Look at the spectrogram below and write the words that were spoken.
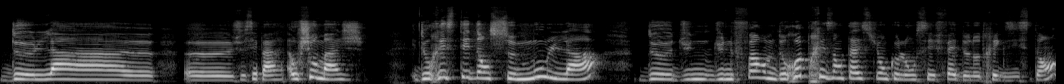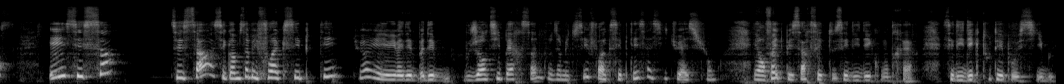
de la, euh, euh, je sais pas, au chômage, de rester dans ce moule-là d'une forme de représentation que l'on s'est faite de notre existence. Et c'est ça c'est ça, c'est comme ça, mais il faut accepter. Tu vois, il y avait des, gentilles personnes qui vont dire, mais tu sais, il faut accepter sa situation. Et en fait, Pessar, c'est l'idée contraire. C'est l'idée que tout est possible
